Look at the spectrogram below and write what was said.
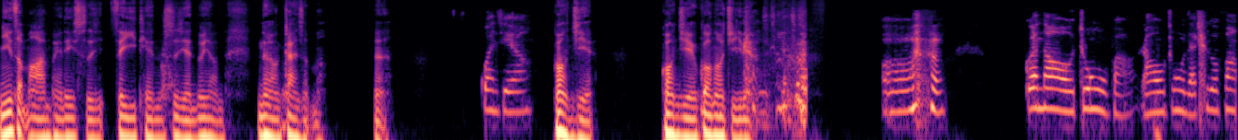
你怎么安排的时这一天的时间都想你想干什么？嗯，逛街啊，逛街，逛街逛到几点？关到中午吧，然后中午再吃个饭，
